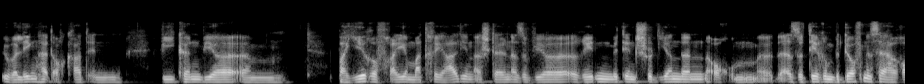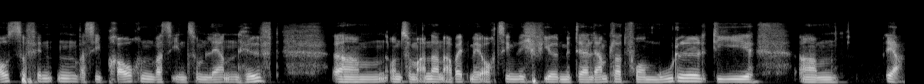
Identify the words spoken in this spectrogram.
überlegen halt auch gerade in, wie können wir ähm, barrierefreie Materialien erstellen. Also wir reden mit den Studierenden auch um, äh, also deren Bedürfnisse herauszufinden, was sie brauchen, was ihnen zum Lernen hilft. Ähm, und zum anderen arbeiten wir auch ziemlich viel mit der Lernplattform Moodle, die ähm, ja,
